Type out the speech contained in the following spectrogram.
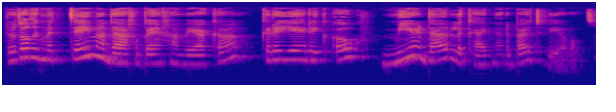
Doordat ik met themadagen ben gaan werken, creëerde ik ook meer duidelijkheid naar de buitenwereld.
